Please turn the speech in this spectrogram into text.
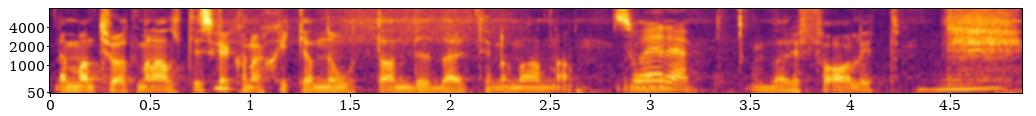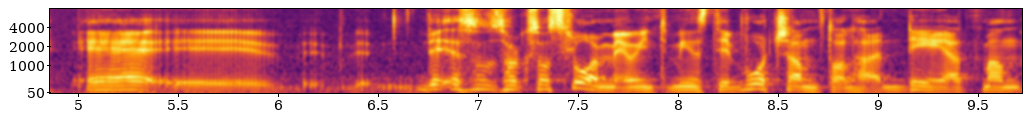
när man tror att man alltid ska kunna skicka notan vidare till någon annan. Så är det. Det är farligt. Mm. Eh, det är en sak som slår mig, och inte minst i vårt samtal här, det är att man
